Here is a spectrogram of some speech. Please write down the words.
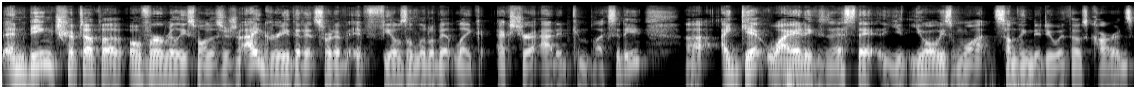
And being tripped up uh, over a really small decision, I agree that it sort of it feels a little bit like extra added complexity. Uh, I get why it exists. That you, you always want something to do with those cards.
